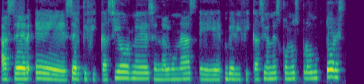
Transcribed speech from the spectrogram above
hacer eh, certificaciones, en algunas verificaciones con los productores.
